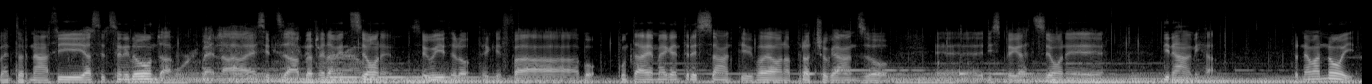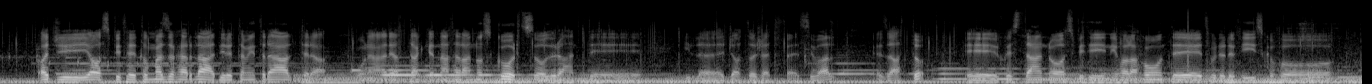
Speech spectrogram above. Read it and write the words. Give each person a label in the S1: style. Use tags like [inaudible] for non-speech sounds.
S1: bentornati a Sezione d'Onda, bella Acid Zab per la menzione, seguitelo perché fa boh, puntate mega interessanti, poi ha un approccio ganzo eh, di spiegazione dinamica. Torniamo a noi, oggi ospite Tommaso Carlà direttamente da Altera, una realtà che è nata l'anno scorso durante il Giotto Jet Festival, esatto, e quest'anno ospiti Nicola Conte, Tullio De Piscopo,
